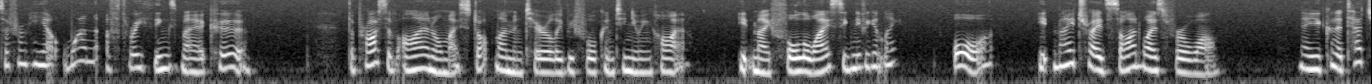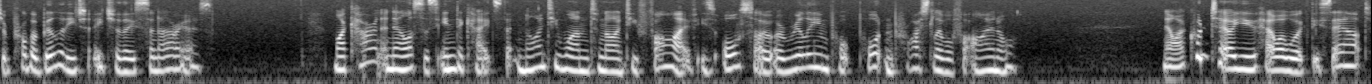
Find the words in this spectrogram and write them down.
So, from here, one of three things may occur. The price of iron ore may stop momentarily before continuing higher. It may fall away significantly, or it may trade sideways for a while. Now, you can attach a probability to each of these scenarios. My current analysis indicates that 91 to 95 is also a really important price level for iron ore. Now, I could tell you how I worked this out,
